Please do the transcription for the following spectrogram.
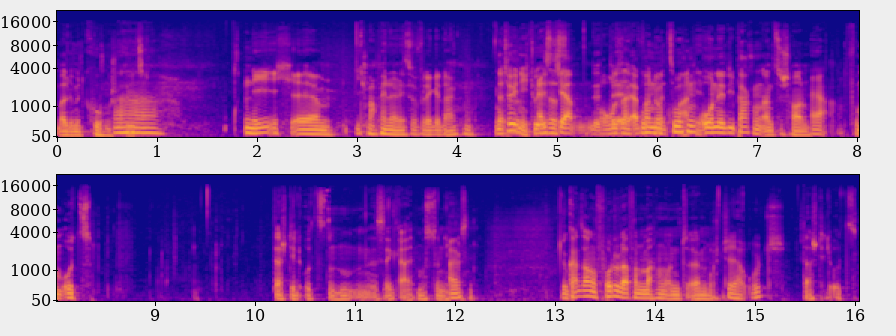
weil du mit Kuchen spielst. Ah, nee, ich, ähm, ich mache mir da nicht so viele Gedanken. Natürlich nicht. Du Es isst ja rosa äh, einfach Kuchen nur Kuchen, Smarties. ohne die Packung anzuschauen. Ja. Vom Utz. Da steht Utz, ist egal, musst du nicht Ja. wissen. Du kannst auch ein Foto davon machen und ähm, Steht da Utsch? da steht Utz.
